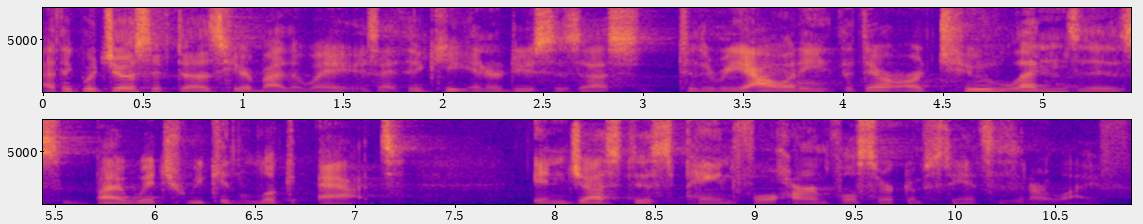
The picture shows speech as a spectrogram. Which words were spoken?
I think what Joseph does here, by the way, is I think he introduces us to the reality that there are two lenses by which we can look at injustice, painful, harmful circumstances in our life.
